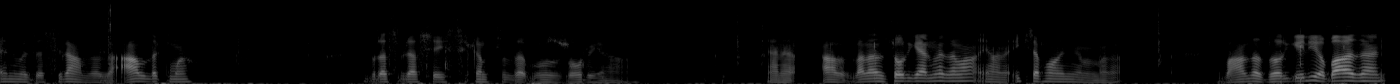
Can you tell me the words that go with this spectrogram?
Elimize silahımızı aldık mı? Burası biraz şey sıkıntılı bu zor ya. Yani abi bana zor gelmez ama yani ilk defa oynuyorum onlara. Bana da zor geliyor bazen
